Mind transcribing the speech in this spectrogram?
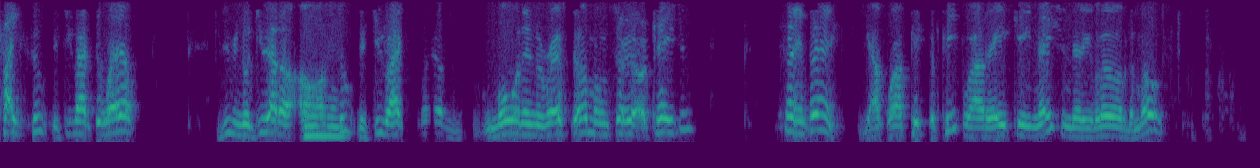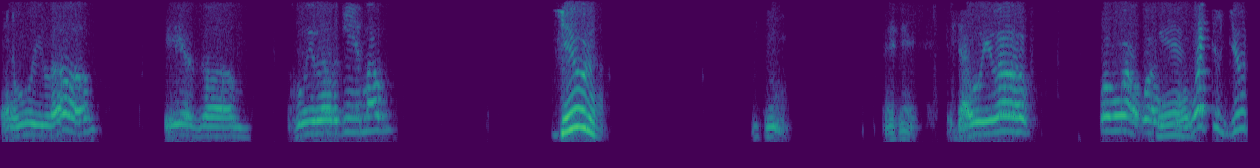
tight suit that you like to wear? You know, you got a, a Mhm. suit that you like to wear more than the rest of them on certain occasions. Same thing. I picked the people out of 18 nations that he loved the most. And who he loved is, um, who he loved again, Mother? Judah. Mhm. Is that who he loved? Well, well, well, Yeah. well, what did Judah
